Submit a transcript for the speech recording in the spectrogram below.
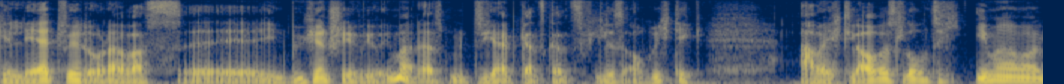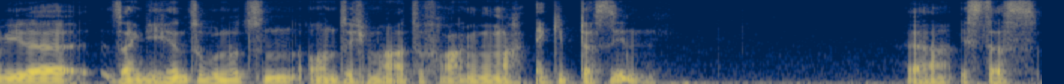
gelehrt wird oder was äh, in Büchern steht, wie auch immer. Da ist mit Sicherheit ganz, ganz vieles auch richtig. Aber ich glaube, es lohnt sich immer mal wieder, sein Gehirn zu benutzen und sich mal zu fragen, ergibt das Sinn? Ja, ist das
